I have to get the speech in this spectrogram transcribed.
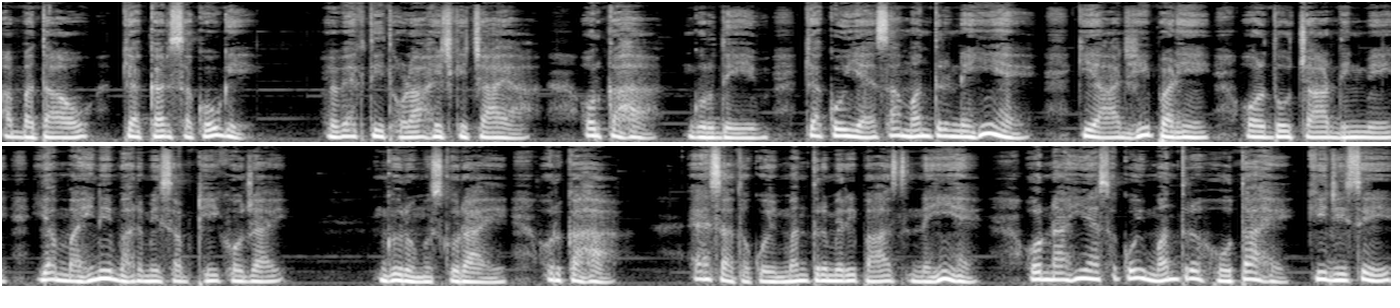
अब बताओ, क्या कर सकोगे? व्यक्ति थोड़ा हिचकिचाया और कहा, गुरुदेव, क्या कोई ऐसा मंत्र नहीं है कि आज ही पढ़ें और दो चार दिन में या महीने भर में सब ठीक हो जाए? गुरु मुस्कुराए और कहा, ऐसा तो कोई मंत्र मेरे पास नहीं है और ना ही ऐसा कोई मंत्र होता है कि जिसे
